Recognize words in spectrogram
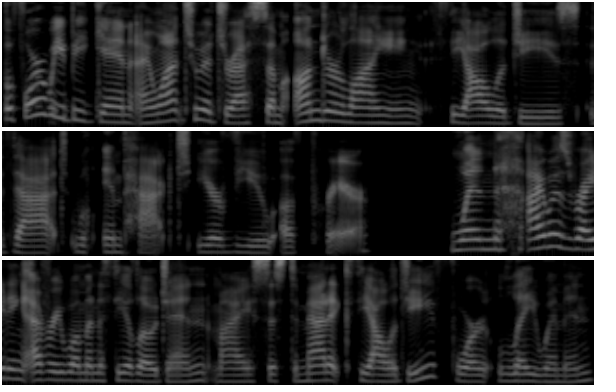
Before we begin, I want to address some underlying theologies that will impact your view of prayer. When I was writing Every Woman a Theologian, my systematic theology for laywomen,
